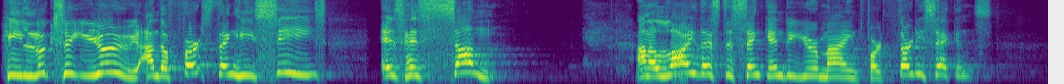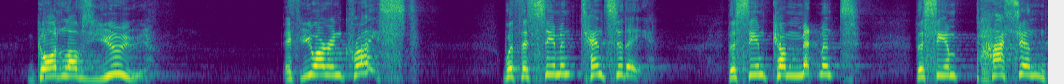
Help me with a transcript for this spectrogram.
He looks at you, and the first thing he sees is his son. And allow this to sink into your mind for 30 seconds. God loves you. If you are in Christ, with the same intensity, the same commitment, the same passion,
